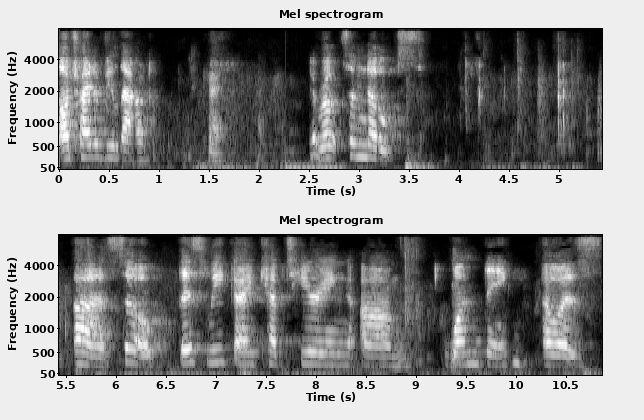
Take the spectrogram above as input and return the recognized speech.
I'll try to be loud. Okay. I wrote some notes. Uh, so this week I kept hearing um, one thing. I was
